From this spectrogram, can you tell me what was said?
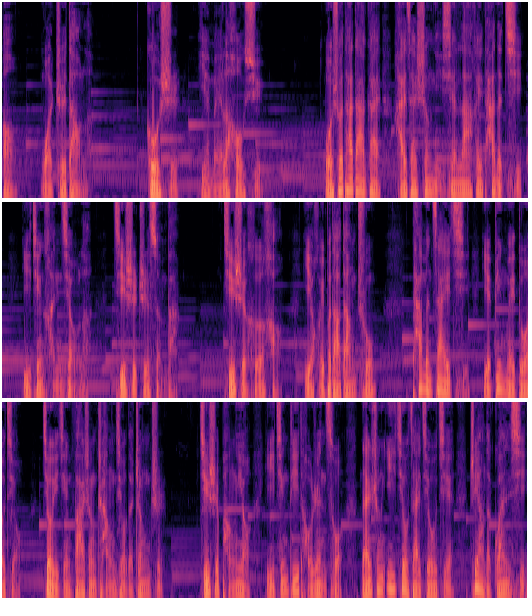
哦，我知道了。”故事也没了后续。我说他大概还在生你先拉黑他的气，已经很久了，及时止损吧。即使和好，也回不到当初。他们在一起也并未多久，就已经发生长久的争执。即使朋友已经低头认错，男生依旧在纠结，这样的关系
